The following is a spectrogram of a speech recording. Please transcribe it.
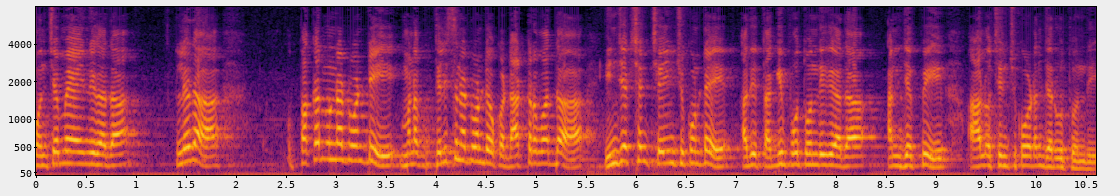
కొంచెమే అయింది కదా లేదా పక్కన ఉన్నటువంటి మనకు తెలిసినటువంటి ఒక డాక్టర్ వద్ద ఇంజెక్షన్ చేయించుకుంటే అది తగ్గిపోతుంది కదా అని చెప్పి ఆలోచించుకోవడం జరుగుతుంది.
